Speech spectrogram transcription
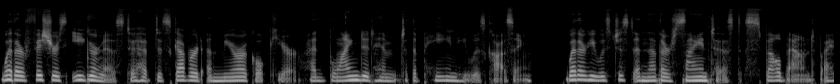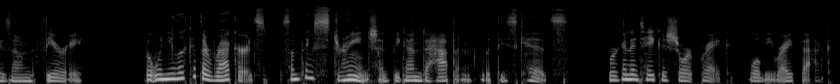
Whether Fisher's eagerness to have discovered a miracle cure had blinded him to the pain he was causing. Whether he was just another scientist spellbound by his own theory. But when you look at the records, something strange had begun to happen with these kids. We're going to take a short break. We'll be right back.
